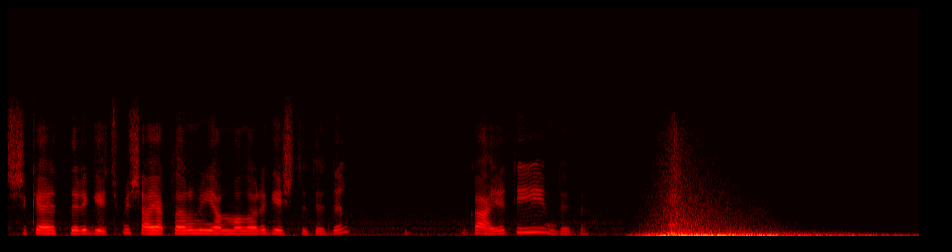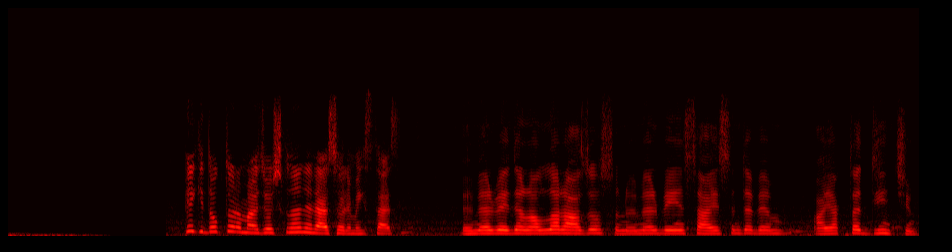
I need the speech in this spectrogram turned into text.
Şikayetleri geçmiş, ayaklarımın yanmaları geçti dedi. Gayet iyiyim dedi. Peki Doktor Ömer Coşkun'a neler söylemek istersiniz? Ömer Bey'den Allah razı olsun. Ömer Bey'in sayesinde ben ayakta dinçim.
